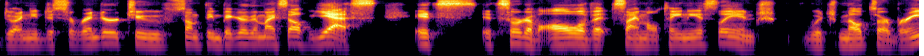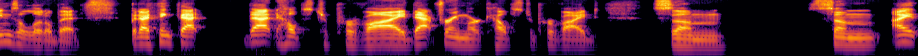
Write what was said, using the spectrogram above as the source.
do i need to surrender to something bigger than myself? Yes. It's it's sort of all of it simultaneously and which melts our brains a little bit. But i think that that helps to provide that framework helps to provide some some I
